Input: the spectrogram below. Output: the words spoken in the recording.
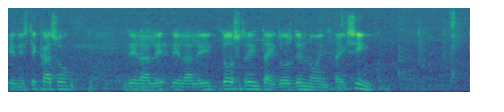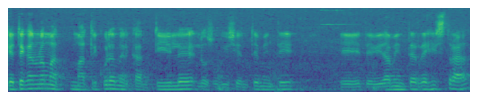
en este caso, de la, de la ley 232 del 95, que tengan una matrícula mercantil lo suficientemente eh, debidamente registrada,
